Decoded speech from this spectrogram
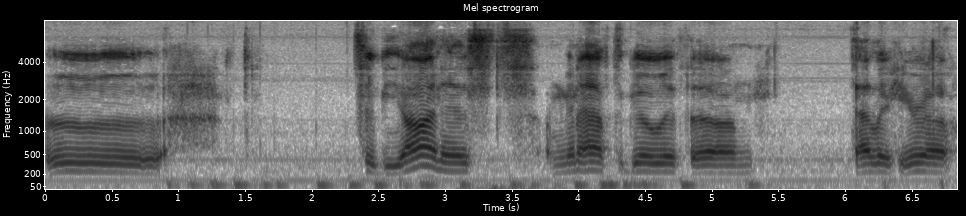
Uh, to be honest, I'm gonna have to go with um, Tyler Herro.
